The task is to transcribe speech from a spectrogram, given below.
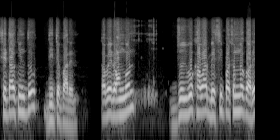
সেটাও কিন্তু দিতে পারেন। তবে রঙ্গন জৈব খাবার বেশি পছন্দ করে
